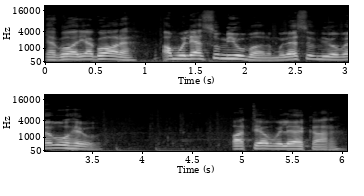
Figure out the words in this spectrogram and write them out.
E agora? E agora? A mulher sumiu, mano. A mulher sumiu. A mulher morreu. Bateu a mulher, cara.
